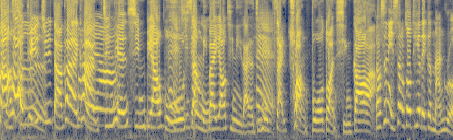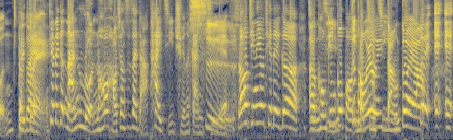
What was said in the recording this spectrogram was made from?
然后 TG 打开来看啊，今天新新标股上礼拜邀请你来的，今天再创波段新高啊！老师，你上周贴了一个南轮，对不对对？贴了一个南轮，然后好像是在打太极拳的感觉是。然后今天又贴了一个呃金鸡孔金勾宝，就同样一档，对啊，对，哎哎，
